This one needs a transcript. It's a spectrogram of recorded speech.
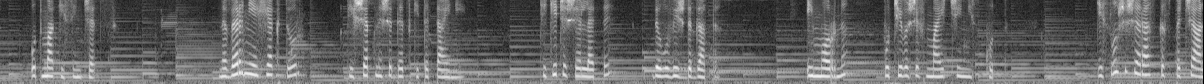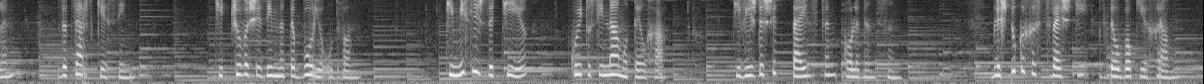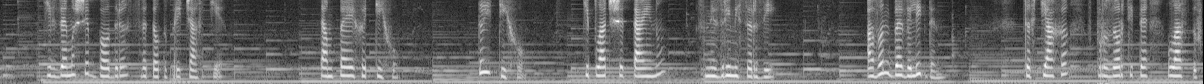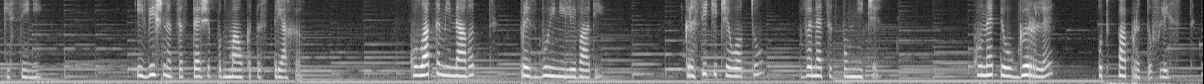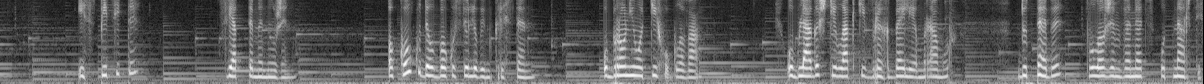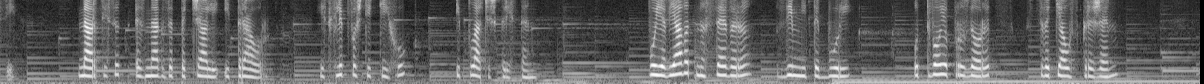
от маки синчец. На верния Хектор ти шепнеше детските тайни. Ти тичаше лете да ловиш дъгата. И морна почиваше в майчин изкут. Ти слушаше разказ печален за царския син – ти чуваше зимната буря отвън. Ти мислиш за тия, които си намо телха. Ти виждаше тайнствен коледен сън. Блещукаха свещи в дълбокия храм. Ти вземаше бодра светото причастие. Там пееха тихо. Тъй тихо. Ти плачеше тайно с незрими сързи. А вън бе Великден – цъфтяха в прозорците ластовки сини. И вишна цъфтеше под малката стряха. Колата минават през буйни ливади. Краси ти челото, венец от помниче. Конете огърле от папратов лист. И спиците цвят те ме нужен. О, колко дълбоко се любим, Кристен! Обронила тихо глава. Облягащи лакти връх белия мрамор, до тебе положен венец от нарциси. Нарцисът е знак за печали и траур, изхлипващи тихо и плачеш, Кристен. Появяват на севера зимните бури, от твоя прозорец с цветял скрежен,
